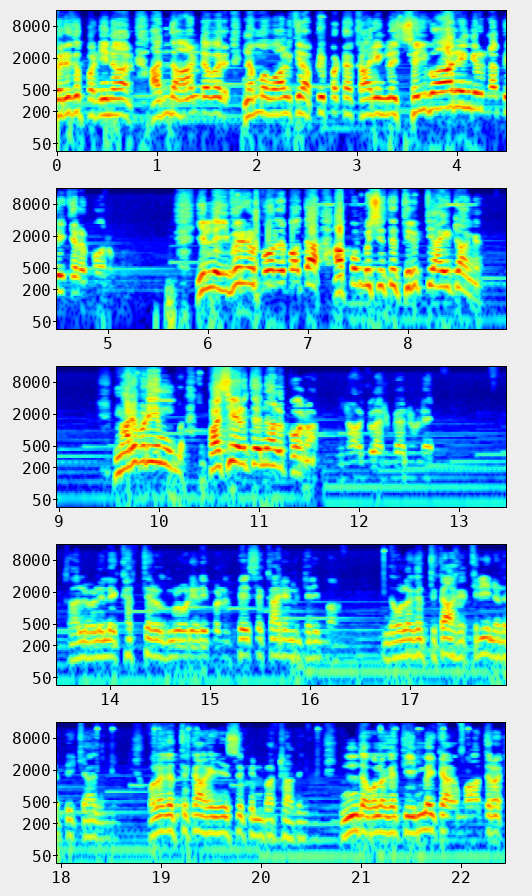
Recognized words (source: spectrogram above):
பெருக பண்ணினார். அந்த ஆண்டவர் நம்ம வாழ்க்கையில் அப்படிப்பட்ட காரியங்களை செய்வார் என்கிற நம்பிக்கையில போகிறோம் இல்லை இவர்கள் போறதை பார்த்தா அப்பம் புசித்து திருப்தி ஆயிட்டாங்க. மறுபடியும் பசி எடுத்ததுனால போறாங்க நாட்கள் அருமையானவர்களே கால்வெளியில கர்த்தர் உங்களோட இடைப்பட பேச காரியம் என்ன தெரியுமா? இந்த உலகத்துக்காக கிரி நடப்பிக்காதீங்க. உலகத்துக்காக இயேசு பின்பற்றாதீங்க. இந்த உலகத்தை இம்மைக்காக மாத்திரம்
